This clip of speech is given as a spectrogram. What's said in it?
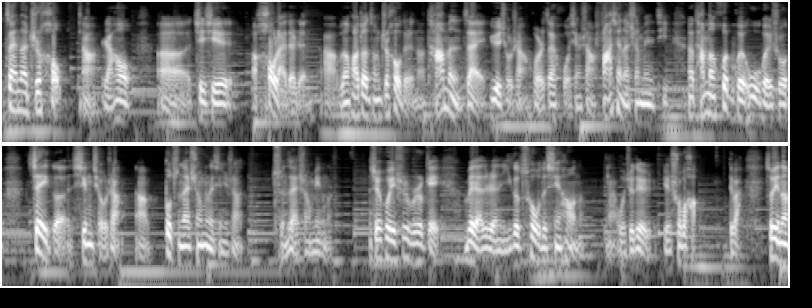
在那之后啊，然后呃这些。后来的人啊，文化断层之后的人呢，他们在月球上或者在火星上发现了生命体，那他们会不会误会说这个星球上啊不存在生命的星球上存在生命呢？这会是不是给未来的人一个错误的信号呢？啊，我觉得也也说不好，对吧？所以呢，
